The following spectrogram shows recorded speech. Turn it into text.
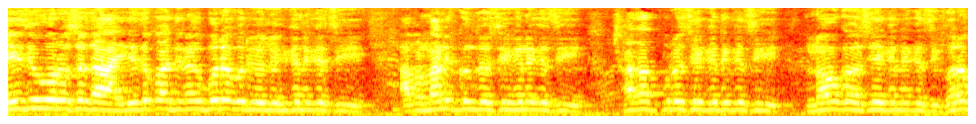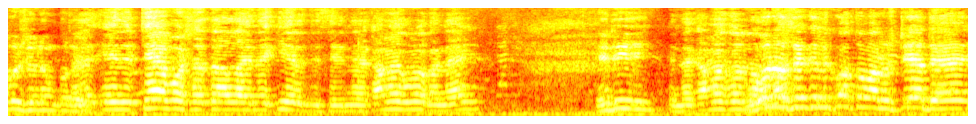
এই যে ওর ওসে যায় এই যে কয়দিন আগে বরে বরি হলো সেখানে গেছি। আবার মানিকগঞ্জ হয়েছে এখানে গেছি। সাজাদপুরে সেখানে গেছি। নওগাঁ হয়েছে এখানে গেছি। ঘরে বসে এলাম করে এই যে টিয়া বসাতে আল্লাহ এনে কি আর দিছে? না কামাই করব কেন এরি এনে কামাই করব ওর ওসে গেলে কত মানুষ টিয়া দেয়?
